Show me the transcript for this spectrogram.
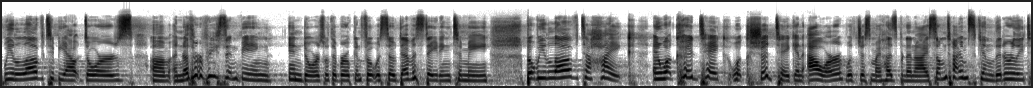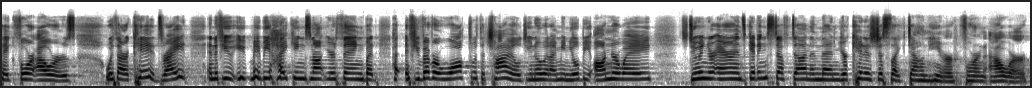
We love to be outdoors. Um, another reason being indoors with a broken foot was so devastating to me. But we love to hike. And what could take, what should take an hour with just my husband and I, sometimes can literally take four hours with our kids, right? And if you maybe hiking's not your thing, but if you've ever walked with a child, you know what I mean. You'll be on your way, doing your errands, getting stuff done, and then your kid is just like down here for an hour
